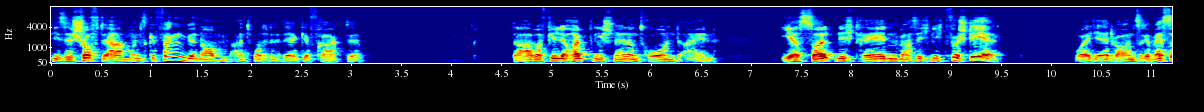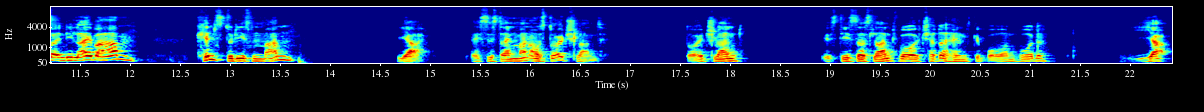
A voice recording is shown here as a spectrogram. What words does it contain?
Diese Schufte haben uns gefangen genommen, antwortete der Gefragte. Da aber fiel der Häuptling schnell und drohend ein. Ihr sollt nicht reden, was ich nicht verstehe. Wollt ihr etwa unsere Messer in die Leibe haben? Kennst du diesen Mann? Ja, es ist ein Mann aus Deutschland. Deutschland? Ist dies das Land, wo Old Shatterhand geboren wurde? Ja.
